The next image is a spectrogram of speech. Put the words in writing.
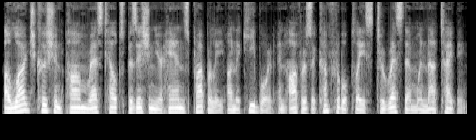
A large cushion palm rest helps position your hands properly on the keyboard and offers a comfortable place to rest them when not typing.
